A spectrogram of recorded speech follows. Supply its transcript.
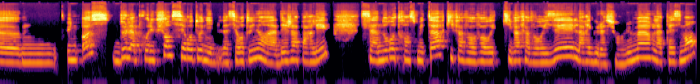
euh, une hausse de la production de sérotonine. La sérotonine, on en a déjà parlé, c'est un neurotransmetteur qui, va favoriser la régulation de l'humeur, l'apaisement,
